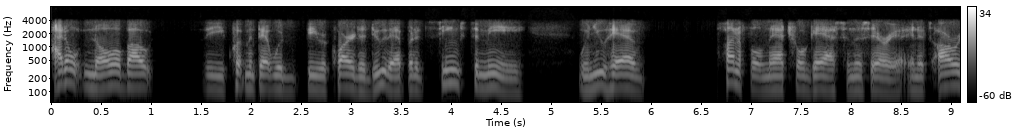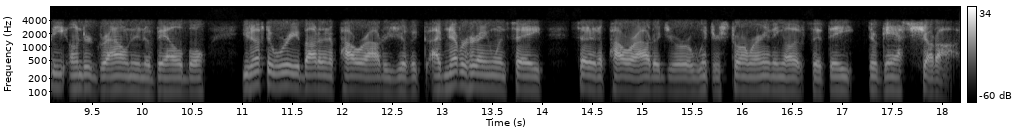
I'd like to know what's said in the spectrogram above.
I don't know about the equipment that would be required to do that, but it seems to me when you have plentiful natural gas in this area and it's already underground and available, you don't have to worry about it in a power outage of it. I've never heard anyone say set in a power outage or a winter storm or anything else that they their gas shut off.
